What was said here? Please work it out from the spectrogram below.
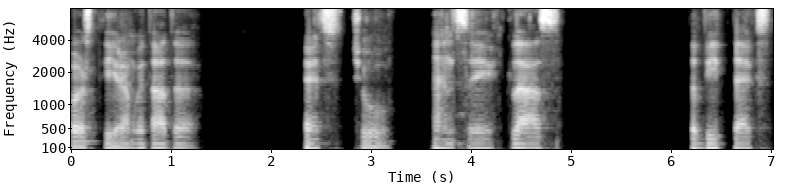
first here I'm going to add a h2 and say class to be text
